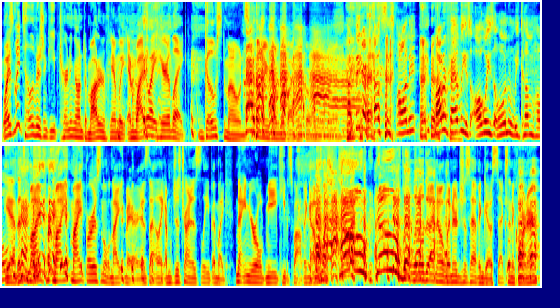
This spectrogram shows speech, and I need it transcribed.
why does my television keep turning on to Modern Family? And why do I hear like ghost moans coming from the fucking corner, dude? I think our house is haunted. Modern Family is always on when we come home. Yeah, that's my per- my my personal nightmare is that like I'm just trying to sleep and like nine year old me keeps popping up. I'm like, no, no. But little do I know, Leonard's just having ghost sex in a corner.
